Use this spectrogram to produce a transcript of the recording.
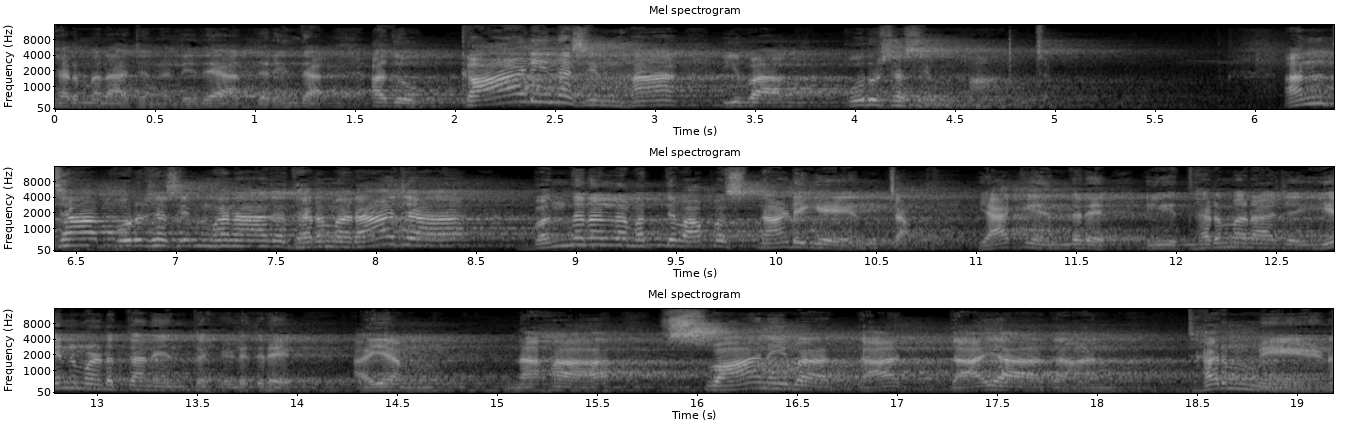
ಧರ್ಮರಾಜನಲ್ಲಿದೆ. ಆದ್ದರಿಂದ ಅದು ಕಾಡಿನ ಸಿಂಹ, ಇವ ಪುರುಷ ಸಿಂಹ ಅಂತ. ಅಂಥ ಪುರುಷ ಸಿಂಹನಾದ ಧರ್ಮರಾಜ ಬಂದನಲ್ಲ ಮತ್ತೆ ವಾಪಸ್ ನಾಡಿಗೆ ಅಂತ. ಯಾಕೆ ಅಂದರೆ ಈ ಧರ್ಮರಾಜ ಏನು ಮಾಡುತ್ತಾನೆ ಅಂತ ಹೇಳಿದರೆ, ಅಯಂ ನಹ ಸ್ವಾನಿವ ದಾ ದಾಯಾದಾನ್ ಧರ್ಮೇಣ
